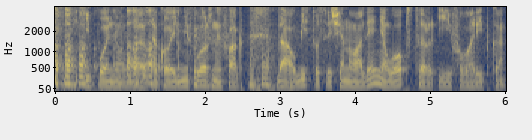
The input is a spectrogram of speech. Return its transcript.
и понял, да, такой несложный факт. Да, убийство священного оленя, лобстер и фаворитка.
